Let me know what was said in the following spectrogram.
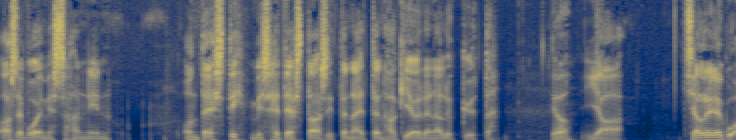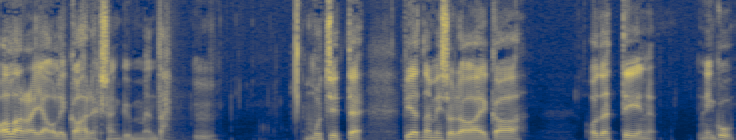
asevoimissahan niin on testi, missä he testaa sitten näiden hakijoiden älykkyyttä. Joo. Ja siellä oli joku alaraja oli 80. Mm. Mutta sitten Vietnamin sodan aikaa otettiin, niin kuin,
